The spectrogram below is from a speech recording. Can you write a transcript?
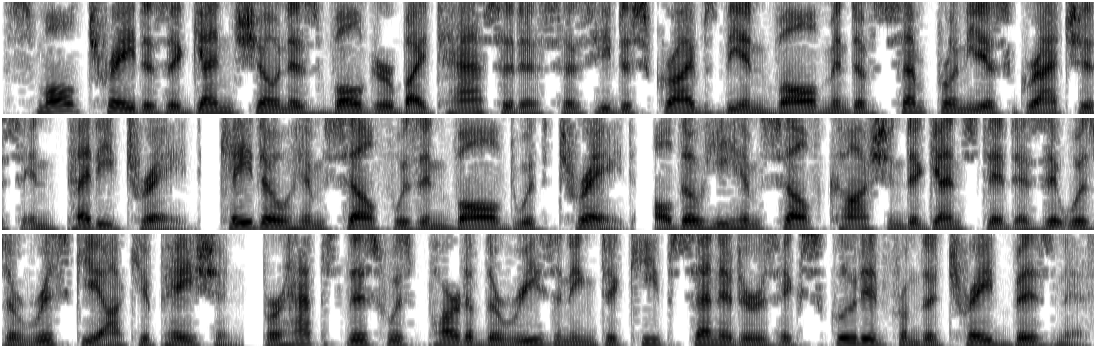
Small trade is again shown as vulgar by Tacitus as he describes the involvement of Sempronius Gracchus in petty trade. Cato himself was involved with trade, although he himself cautioned against it as it was a risky occupation. Perhaps this was part of the reasoning to keep senators excluded from the trade business,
